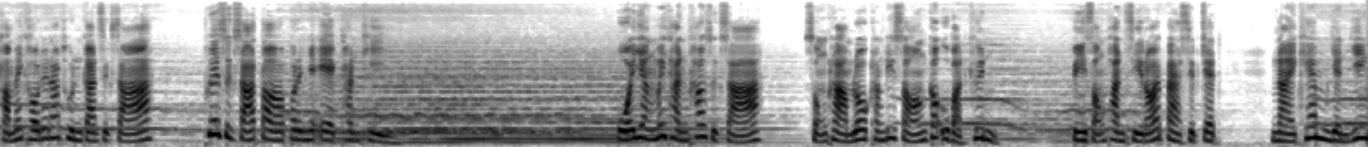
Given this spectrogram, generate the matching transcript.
ทำให้เขาได้รับทุนการศึกษา เพื่อศึกษาต่อปริญญาเอกทันทีป่วยยังไม่ทันเข้าศึกษา สงครามโลกครั้งที่สองก็อุบัติขึ้น ปี 2487 นายเข้มเย็นยิ่ง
